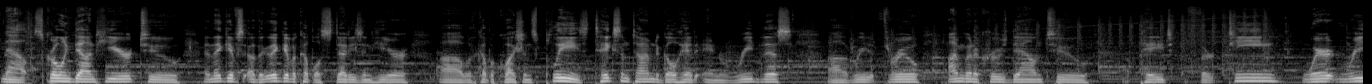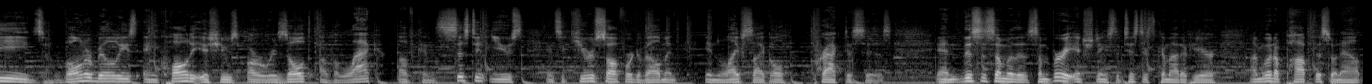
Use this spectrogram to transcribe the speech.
now, scrolling down here to, and they give uh, they give a couple of studies in here uh, with a couple of questions. Please take some time to go ahead and read this, uh, read it through. I'm going to cruise down to page 13, where it reads Vulnerabilities and quality issues are a result of a lack of consistent use and secure software development in lifecycle practices. And this is some of the some very interesting statistics come out of here. I'm going to pop this one out.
